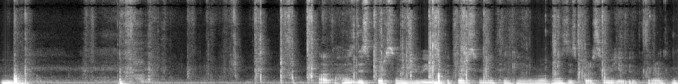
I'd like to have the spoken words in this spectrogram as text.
hmm. How, how is this person view you, the person you're thinking about? How is this person view you currently?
